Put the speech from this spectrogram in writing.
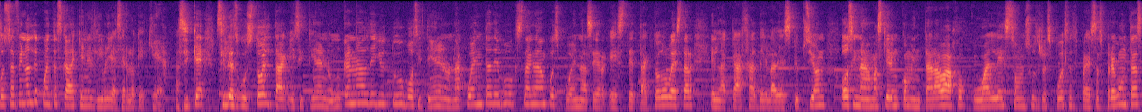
pues a final de cuentas cada quien es libre de hacer lo que quiera. Así que si les gustó el tag y si tienen un canal de YouTube o si tienen una cuenta de Bookstagram, pues pueden hacer este tag. Todo va a estar en la caja de la descripción o si nada más quieren comentar abajo cuáles son sus respuestas para estas preguntas,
